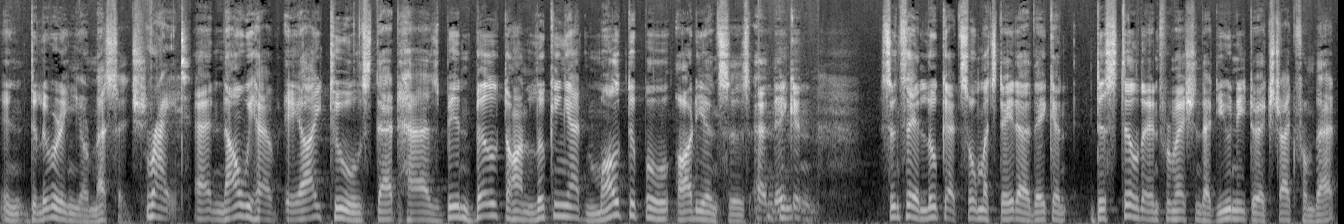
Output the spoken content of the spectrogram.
in delivering your message. Right. And now we have AI tools that has been built on looking at multiple audiences and mm-hmm. they can since they look at so much data, they can distill the information that you need to extract from that,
